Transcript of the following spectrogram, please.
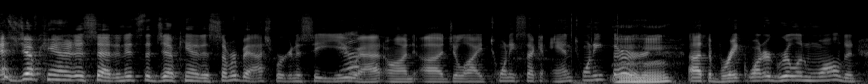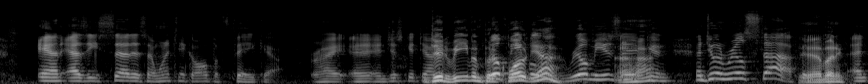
as Jeff Canada said, and it's the Jeff Canada Summer Bash. We're going to see you Yep. at on uh, July 22nd and 23rd Mm-hmm. at the Breakwater Grill in Walden. And as he said, is I want to take all the fake out, right, and, and just get down. Dude, to we even put a quote, yeah. real music Uh-huh. and, and doing real stuff. Yeah, and, buddy. And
